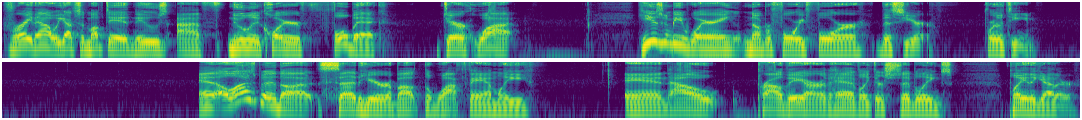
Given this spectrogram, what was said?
For right now, we got some updated news on newly acquired fullback Derek Watt. He's going to be wearing number 44 this year for the team. And a lot has been uh, said here about the Watt family and how proud they are to have like their siblings playing together.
